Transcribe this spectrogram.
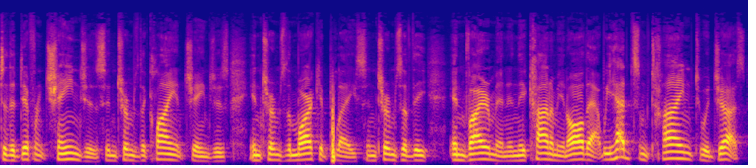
to the different changes in terms of the client changes, in terms of the marketplace, in terms of the environment and the economy and all that. We had some time to adjust.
